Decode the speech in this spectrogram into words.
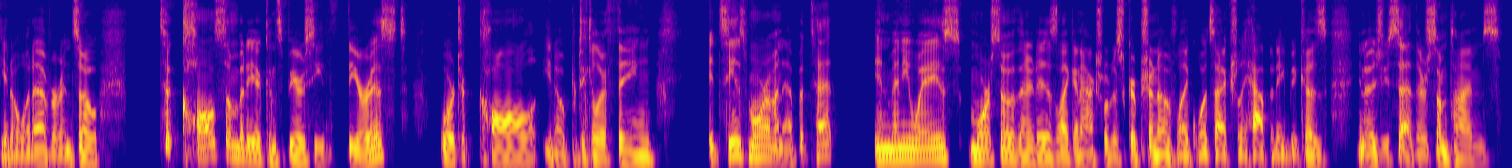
you know, whatever. And so to call somebody a conspiracy theorist or to call, you know, a particular thing, it seems more of an epithet in many ways more so than it is like an actual description of like what's actually happening because you know as you said there's sometimes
